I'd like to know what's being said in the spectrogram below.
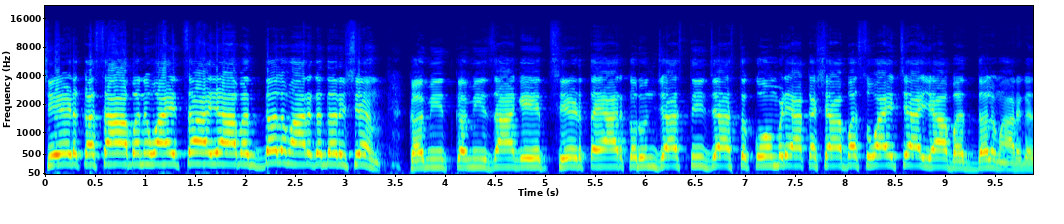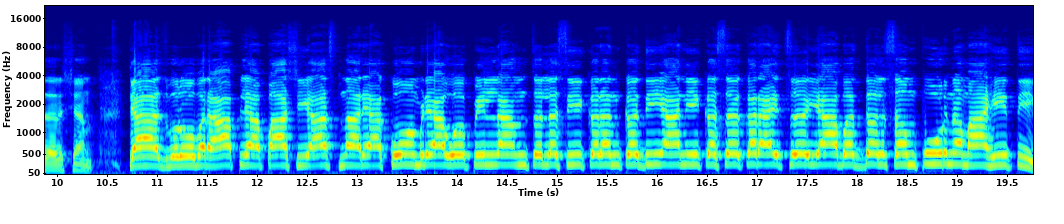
शेड कसा बनवायचा याबद्दल मार्गदर्शन कमीत कमी जागेत शेड तयार करून जास्तीत जास्त कोंबड्या कशा बसवायच्या याबद्दल मार्गदर्शन. त्याचबरोबर आपल्या पाशी असणाऱ्या कोंबड्या व पिल्लांचं लसीकरण कधी आणि कसं करायचं याबद्दल संपूर्ण माहिती.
